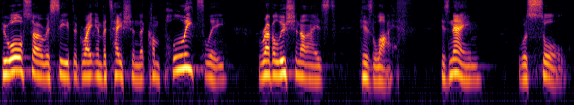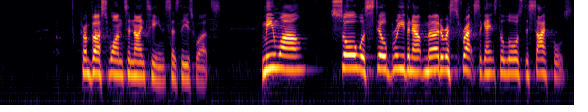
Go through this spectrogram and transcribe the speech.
who also received a great invitation that completely revolutionized his life? His name was Saul. From verse 1 to 19, it says these words Meanwhile, Saul was still breathing out murderous threats against the Lord's disciples.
